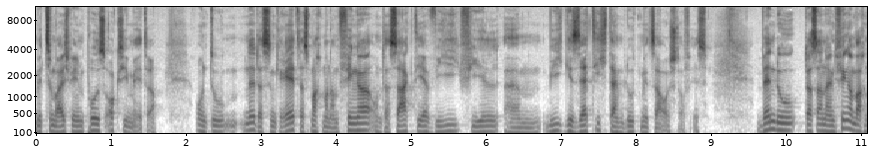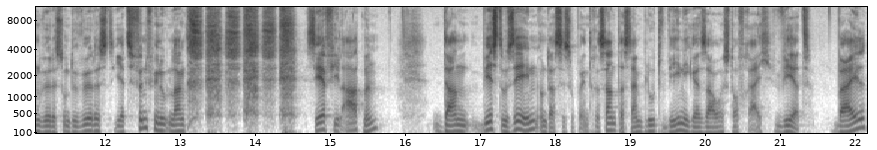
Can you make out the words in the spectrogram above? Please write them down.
mit zum Beispiel einem Pulsoximeter. Und du, ne, das ist ein Gerät, das macht man am Finger und das sagt dir, wie viel, ähm, wie gesättigt dein Blut mit Sauerstoff ist. Wenn du das an deinen Finger machen würdest und du würdest jetzt fünf Minuten lang sehr viel atmen, dann wirst du sehen, und das ist super interessant, dass dein Blut weniger sauerstoffreich wird, weil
